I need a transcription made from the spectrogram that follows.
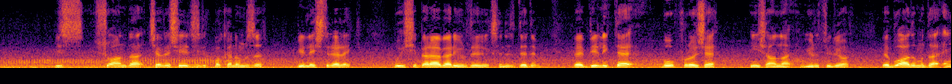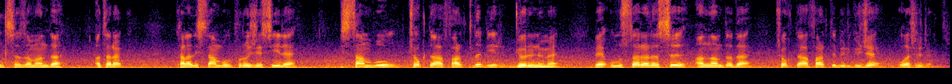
biz şu anda Çevre Şehircilik Bakanımızı birleştirerek bu işi beraber yürüteceksiniz dedim ve birlikte bu proje inşallah yürütülüyor ve bu adımı da en kısa zamanda atarak Kanal İstanbul projesiyle İstanbul çok daha farklı bir görünüme ve uluslararası anlamda da çok daha farklı bir güce ulaşacaktır.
